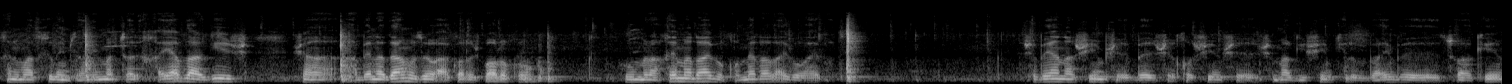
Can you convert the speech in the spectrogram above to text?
לכן הוא מתחיל עם זה. אני חייב להרגיש שהבן אדם הזה, הקודש ברוך הוא, הוא מרחם עליי וחומר עליי ואוהב אותי. יש הרבה אנשים שחושבים, שמרגישים כאילו באים וצועקים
